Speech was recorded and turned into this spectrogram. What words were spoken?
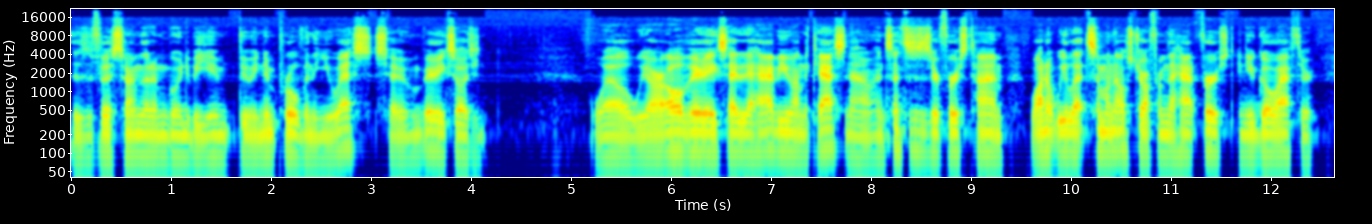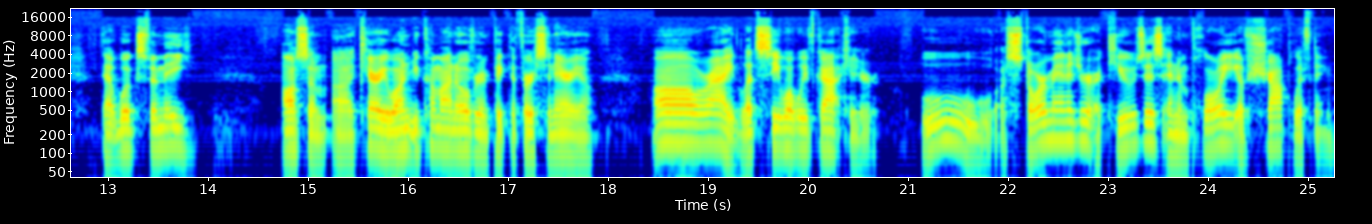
This is the first time that I'm going to be Im- doing improv in the US, so I'm very excited. Well, we are all very excited to have you on the cast now, and since this is your first time, why don't we let someone else draw from the hat first and you go after? That works for me. Awesome. Uh, Carrie, why don't you come on over and pick the first scenario? All right, let's see what we've got here. Ooh, a store manager accuses an employee of shoplifting.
